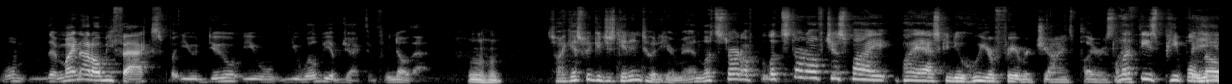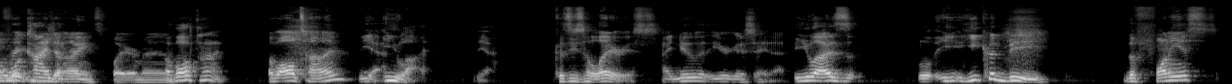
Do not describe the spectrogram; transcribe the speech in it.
Well, there might not all be facts, but you do you you will be objective. We know that. Mm-hmm. So I guess we could just get into it here, man. Let's start off. Let's start off just by by asking you who your favorite Giants player is. Let these people know what kind of Giants player, man, of of all time. of all time? Yeah, Eli. Yeah. because he's hilarious. I knew you were going to say that. Eli's well, he, he could be the funniest.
